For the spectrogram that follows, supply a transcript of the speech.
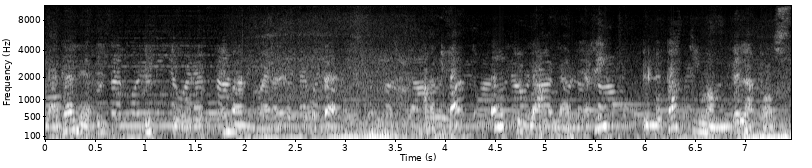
la galerie Victor Emmanuel. À droite, on peut voir la mairie et le bâtiment de la poste.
